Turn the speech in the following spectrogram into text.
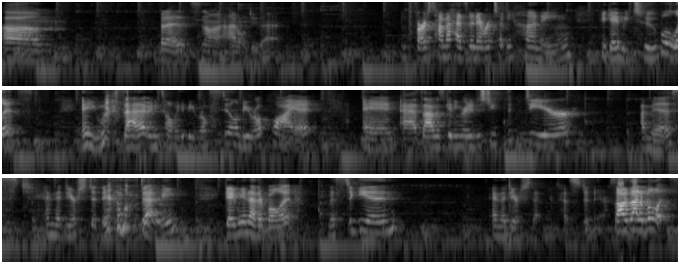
um, but it's not. I don't do that. The first time my husband ever took me hunting, he gave me two bullets and he sat up and he told me to be real still and be real quiet. And as I was getting ready to shoot the deer, I missed and the deer stood there and looked at me, gave me another bullet, missed again, and the deer stood, stood there. So I was out of bullets.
